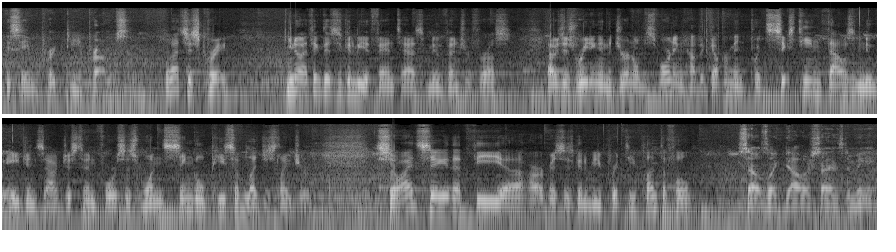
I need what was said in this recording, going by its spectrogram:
They seem pretty promising. Well, that's just great. You know, I think this is going to be a fantastic new venture for us. I was just reading in the journal this morning how the government put 16,000 new agents out just to enforce this one single piece of legislature. So I'd say that the uh, harvest is going to be pretty plentiful. Sounds like dollar signs to me.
